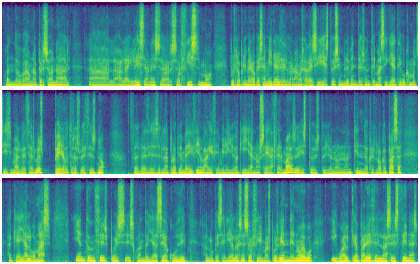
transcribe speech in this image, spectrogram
cuando va una persona a la, iglesia, un exorcismo, pues lo primero que se mira es, bueno, vamos a ver si esto simplemente es un tema psiquiátrico, que muchísimas veces lo es, pero otras veces no. Otras veces es la propia medicina la que dice, mire, yo aquí ya no sé hacer más, esto, esto yo no, no entiendo qué es lo que pasa, aquí hay algo más. Y entonces, pues es cuando ya se acude a lo que serían los exorcismos. Pues bien, de nuevo, igual que aparecen las escenas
